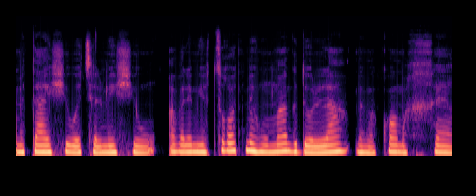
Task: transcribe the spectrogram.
מתישהו אצל מישהו, אבל הן יוצרות מהומה גדולה במקום אחר.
